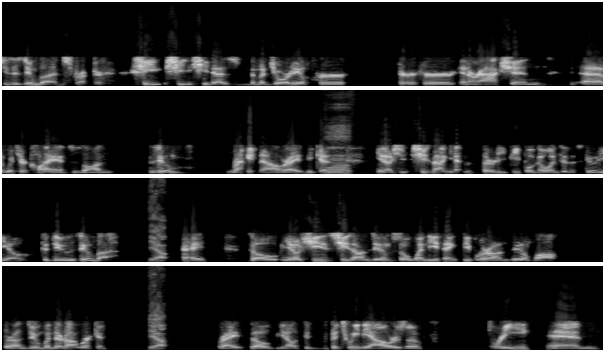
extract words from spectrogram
she's a Zumba instructor. She she she does the majority of her her her interaction uh, with her clients is on Zoom right now, right? Because Mm, you know she she's not getting thirty people going to the studio to do Zumba. Yeah. Right. So you know she's she's on Zoom. So when do you think people are on Zoom? Well, they're on Zoom when they're not working. Yeah. Right. So you know t- between the hours of three and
